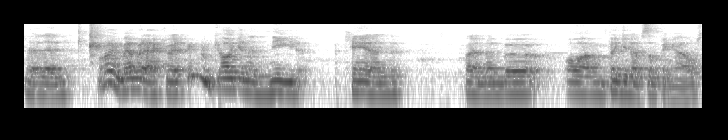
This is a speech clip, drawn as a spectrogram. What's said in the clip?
And then, what I remember actually, I think we're gonna need a can, if I remember, or I'm thinking of something else.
